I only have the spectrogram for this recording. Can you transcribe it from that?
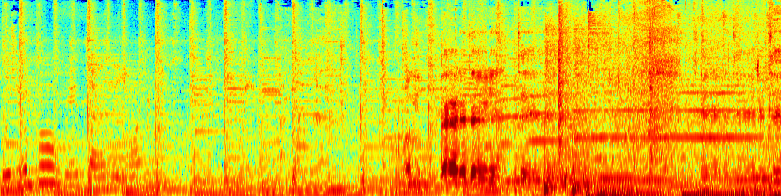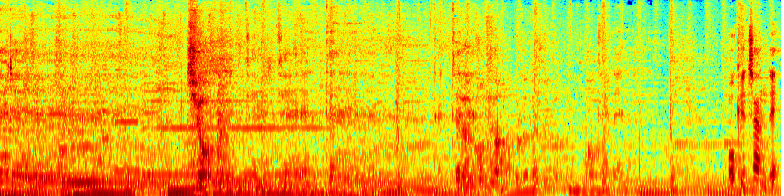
조식은 포함되지 않은데 이완 치워 어 괜찮은데?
